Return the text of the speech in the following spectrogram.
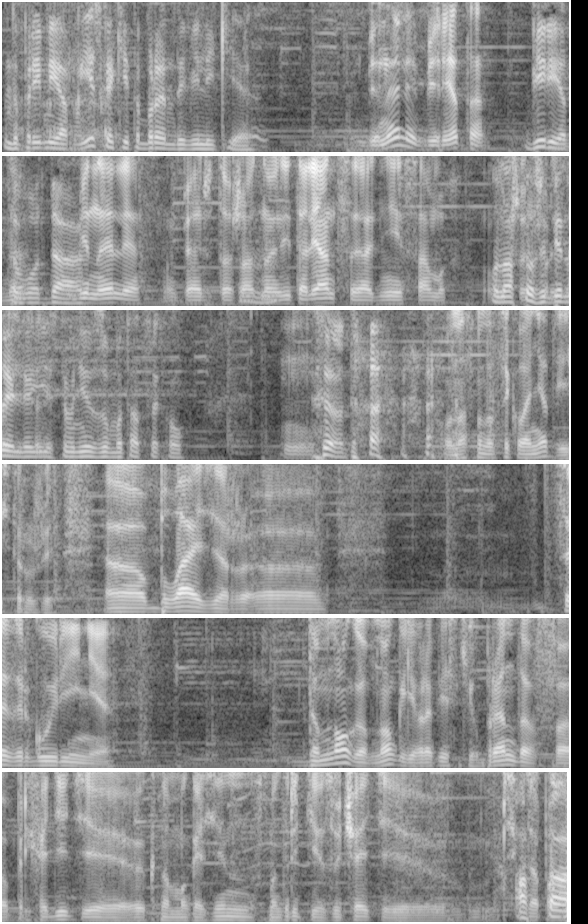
например, есть какие-то бренды великие? Бинелли, Берета, Беретта, вот, да. Бинелли, опять же, тоже одно. Итальянцы одни из самых У нас тоже Бинелли есть внизу мотоцикл. У нас мотоцикла нет, есть оружие. Э, Блайзер, э, Цезарь Гуирини. Да много, много европейских брендов. Э, Приходите к нам в магазин, смотрите, изучайте. Всегда А старые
